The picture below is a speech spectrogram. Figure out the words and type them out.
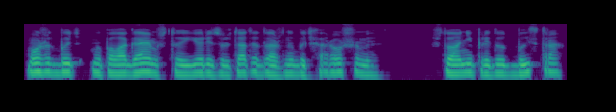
Может быть, мы полагаем, что ее результаты должны быть хорошими, что они придут быстро –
